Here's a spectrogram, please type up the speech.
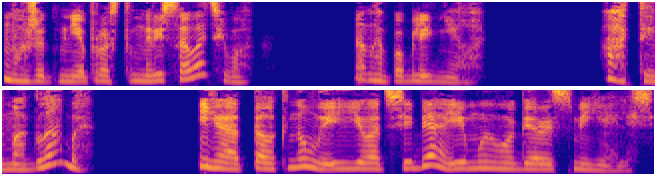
Может, мне просто нарисовать его? Она побледнела. А ты могла бы? Я оттолкнула ее от себя, и мы обе рассмеялись.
